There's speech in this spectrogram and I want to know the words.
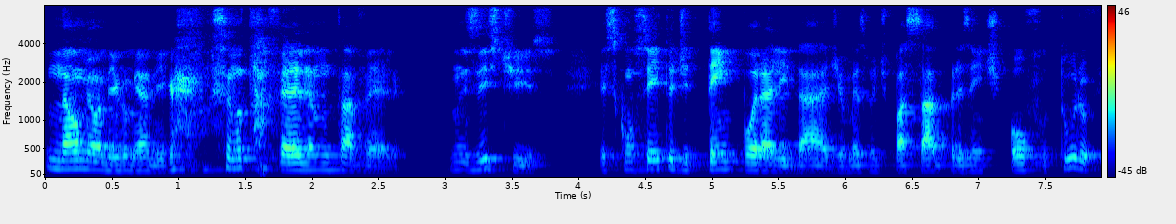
Não, meu amigo, minha amiga, você não tá velha, não tá velho. Não existe isso. Esse conceito de temporalidade, ou mesmo de passado, presente ou futuro,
